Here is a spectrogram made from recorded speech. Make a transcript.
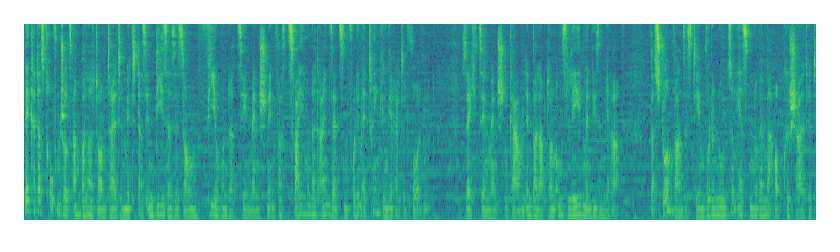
Der Katastrophenschutz am Balaton teilte mit, dass in dieser Saison 410 Menschen in fast 200 Einsätzen vor dem Ertrinken gerettet wurden. 16 Menschen kamen im Balaton ums Leben in diesem Jahr. Das Sturmwarnsystem wurde nun zum 1. November abgeschaltet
